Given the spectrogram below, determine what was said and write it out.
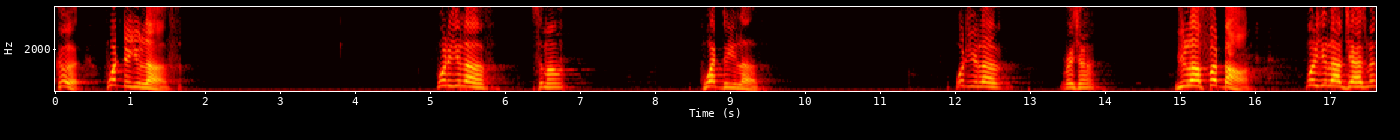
Good. What do you love? What do you love, Simone? What do you love? What do you love, Rayshon? You love football. What do you love, Jasmine?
